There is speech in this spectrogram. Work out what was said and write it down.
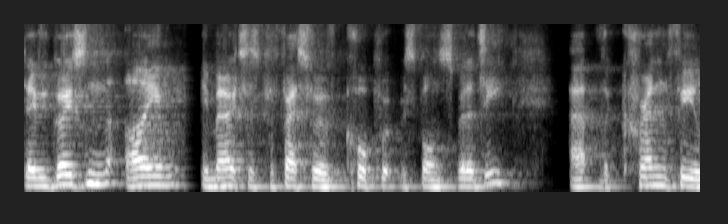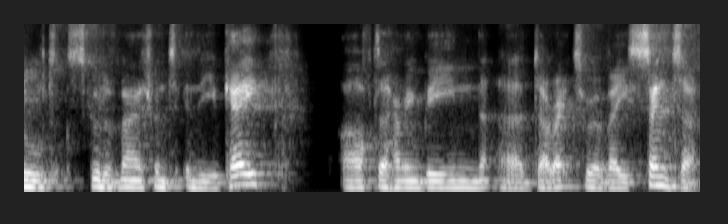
David Grayson, I'm Emeritus Professor of Corporate Responsibility at the Cranfield School of Management in the UK after having been uh, director of a centre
